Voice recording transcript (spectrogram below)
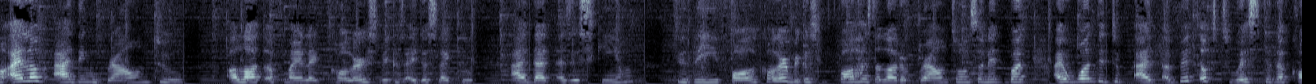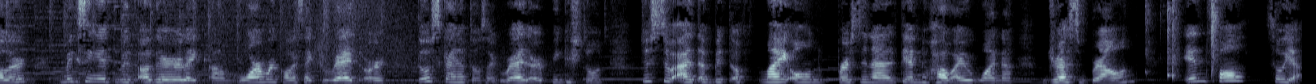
Now, I love adding brown to a lot of my like colors because I just like to add that as a scheme to the fall color because fall has a lot of brown tones on it but I wanted to add a bit of twist to the color mixing it with other like um, warmer colors like red or those kind of tones like red or pinkish tones just to add a bit of my own personality and how I wanna dress brown in fall. So yeah.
